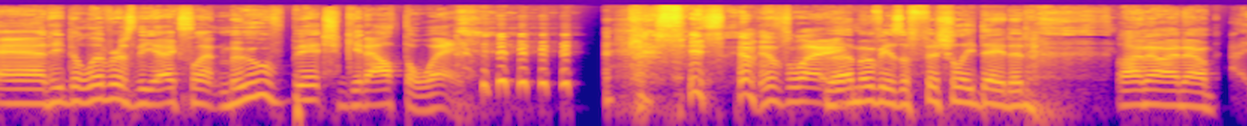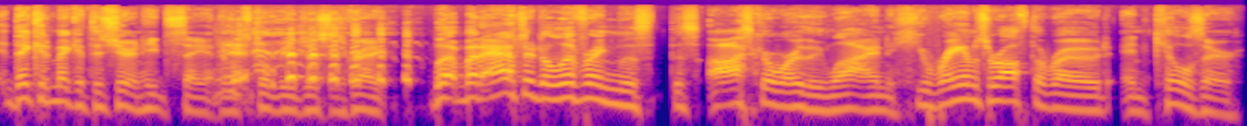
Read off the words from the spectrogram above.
and he delivers the excellent move, bitch, get out the way. She's in his way. That movie is officially dated. I know, I know. They could make it this year and he'd say it. It would still be just as great. But but after delivering this this Oscar worthy line, he rams her off the road and kills her.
